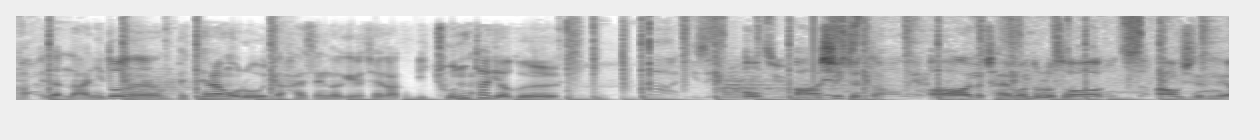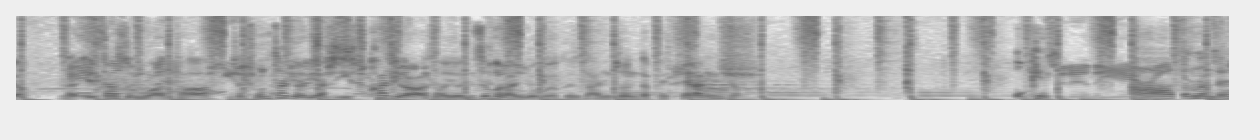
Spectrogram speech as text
아, 일단 난이도는 베테랑으로 일단 할 생각이에요. 제가 이 존 타격을 어? 아 실수했다 아 이거 잘못 눌러서 아웃이 됐네요. 난 1타수 무안타. 제가 존타격이 아직 익숙하지가 않아서 연습을 하려고요. 그래서 난이도는 일단 베테랑 인정. 오케이. 아 떴는데?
